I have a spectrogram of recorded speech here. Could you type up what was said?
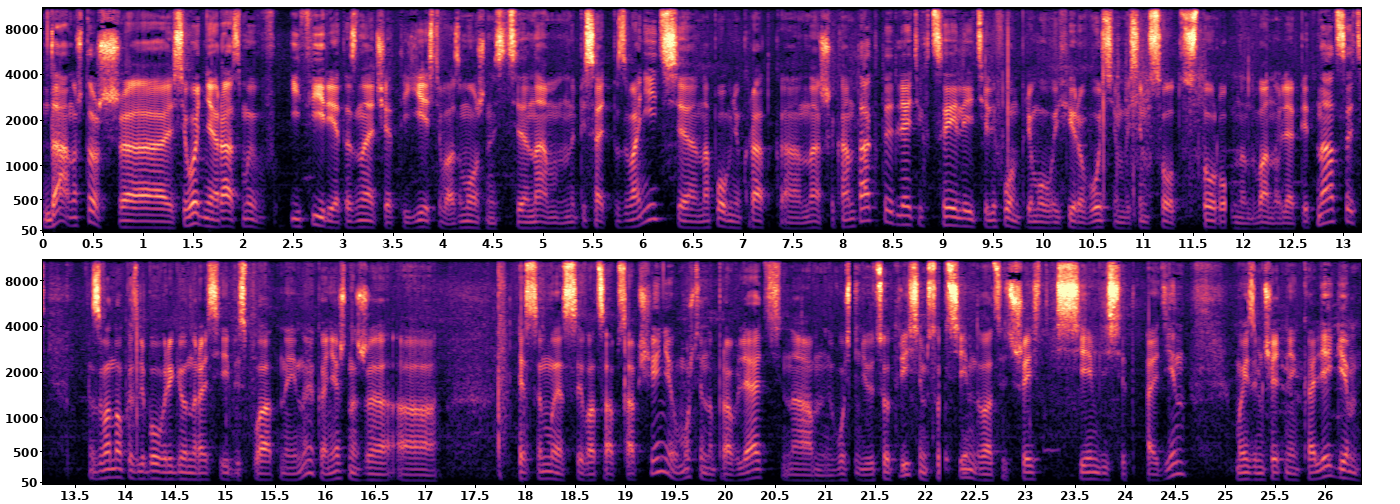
Да, ну что ж, э, сегодня, раз мы в эфире, это значит, есть возможность нам написать, позвонить. Напомню кратко наши контакты для этих целей. Телефон прямого эфира 8 800 100 ровно 2015. Звонок из любого региона России бесплатный. Ну и, конечно же, смс и WhatsApp сообщения вы можете направлять на 8 903 707 26 71 мои замечательные коллеги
